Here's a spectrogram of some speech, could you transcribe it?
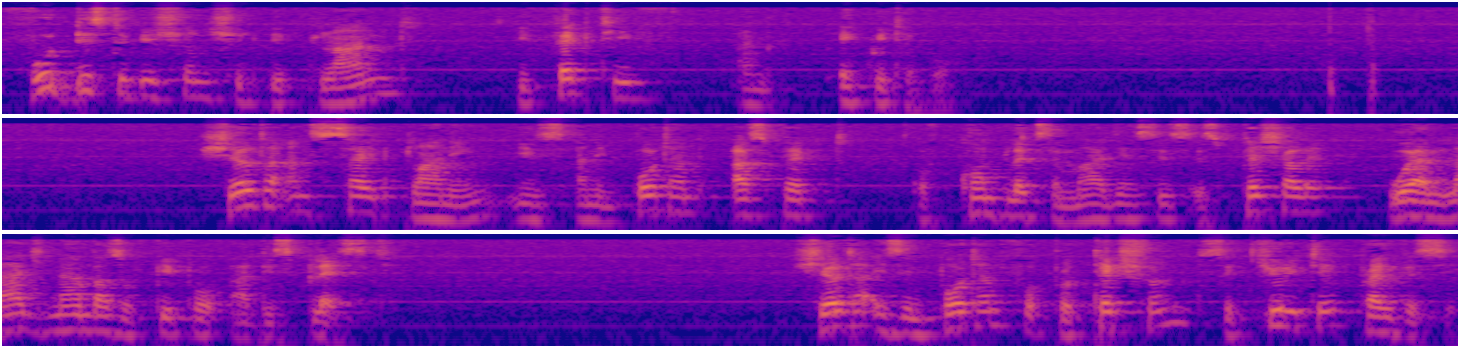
Food distribution should be planned, effective, and equitable. Shelter and site planning is an important aspect of complex emergencies, especially where large numbers of people are displaced. Shelter is important for protection, security, privacy.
